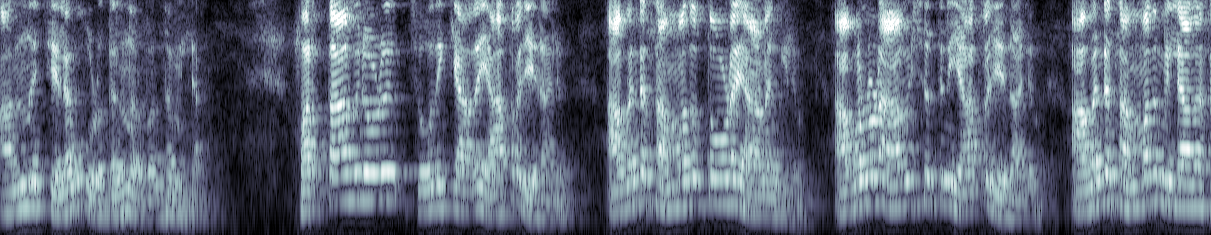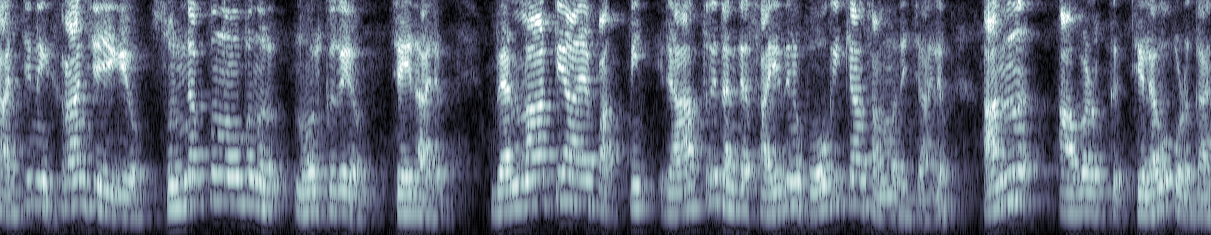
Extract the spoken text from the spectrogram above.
അന്ന് ചെലവ് കൊടുക്കൽ നിർബന്ധമില്ല. ഭർത്താവിനോട് ചോദിക്കാതെ യാത്ര ചെയ്താലും അവന്റെ സമ്മതത്തോടെയാണെങ്കിലും അവളുടെ ആവശ്യത്തിന് യാത്ര ചെയ്താലും അവന്റെ സമ്മതമില്ലാതെ ഹജ്ജിന് ഇഹ്റാൻ ചെയ്യുകയോ സുന്നത്ത് നോമ്പ് നോൽക്കുകയോ ചെയ്താലും വെള്ളാട്ടിയായ പത്നി രാത്രി തന്റെ സൈദിന് ഭോഗിക്കാൻ സമ്മതിച്ചാലും അന്ന് അവൾക്ക് ചിലവ് കൊടുക്കാൻ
